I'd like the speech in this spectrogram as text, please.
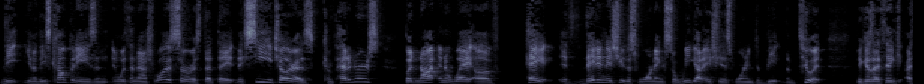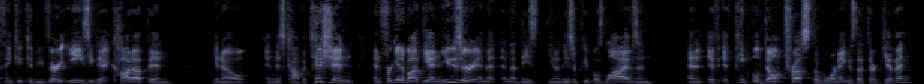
the you know these companies and, and with the National Weather Service that they they see each other as competitors, but not in a way of hey, if they didn't issue this warning, so we got to issue this warning to beat them to it. Because I think I think it could be very easy to get caught up in, you know, in this competition and forget about the end user and that and that these you know these are people's lives and and if, if people don't trust the warnings that they're given,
